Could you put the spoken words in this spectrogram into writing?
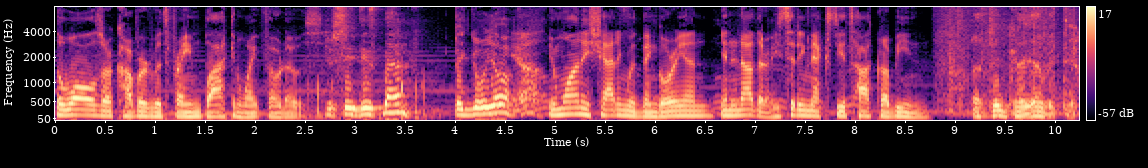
The walls are covered with framed black and white photos. You see this man? Ben Gurion? Yeah. In one, he's chatting with Ben Gurion. In another, he's sitting next to Yitzhak Rabin. I think I have it here.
